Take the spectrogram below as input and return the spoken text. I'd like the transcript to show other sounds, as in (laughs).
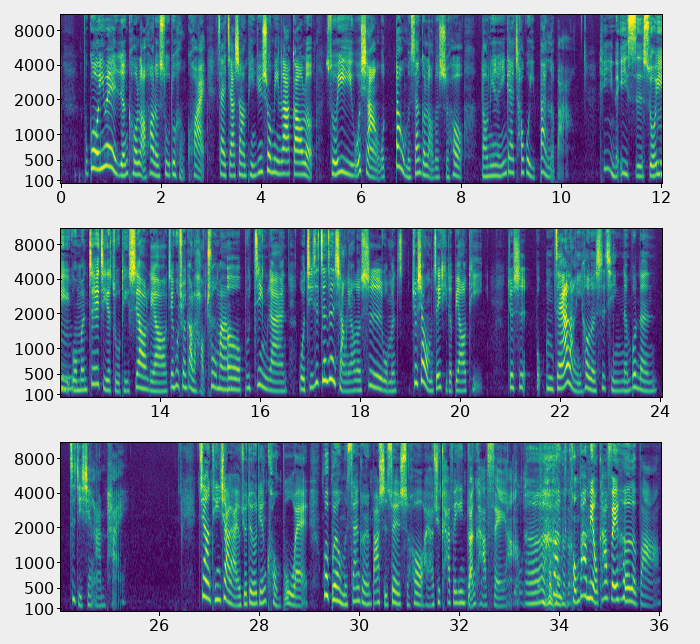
不过，因为人口老化的速度很快，再加上平均寿命拉高了，所以我想，我到我们三个老的时候，老年人应该超过一半了吧？听你的意思，所以我们这一集的主题是要聊监护宣告的好处吗？呃，不尽然。我其实真正想聊的是，我们就像我们这一题的标题，就是不，嗯，怎样朗以后的事情能不能自己先安排？这样听下来，我觉得有点恐怖哎。会不会我们三个人八十岁的时候还要去咖啡厅端咖啡啊？不然恐怕没有咖啡喝了吧？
